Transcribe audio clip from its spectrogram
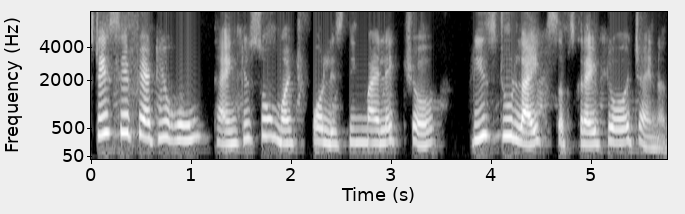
stay safe at you home thank you so much for listening my lecture please do like subscribe to our channel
